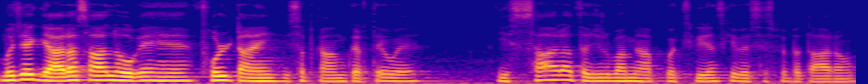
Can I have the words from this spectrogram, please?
मुझे 11 साल हो गए हैं फुल टाइम ये सब काम करते हुए। ये सारा तजुर्बा मैं आपको एक्सपीरियंस के बेसिस पे बता रहा हूँ।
